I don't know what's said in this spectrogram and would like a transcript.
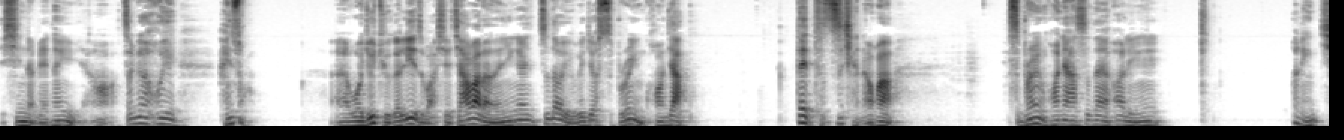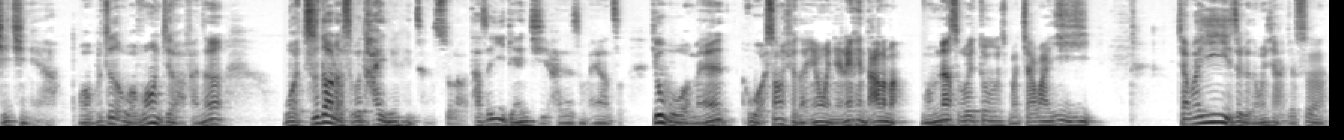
新的编程语言啊，这个会很爽。呃，我就举个例子吧，写 Java 的人应该知道有个叫 Spring 框架。在此之前的话，Spring 框架是在二零二零几几年啊？我不知道，我忘记了。反正我知道的时候，它已经很成熟了，它是一点几还是什么样子？就我们我上学的，因为我年龄很大了嘛，我们那时候都用什么 Java EE，Java EE 这个东西啊，就是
